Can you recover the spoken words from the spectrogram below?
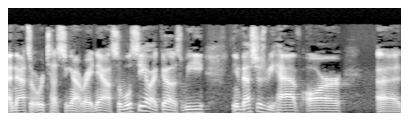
and that's what we're testing out right now. So we'll see how it goes. We the investors we have are. Uh,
